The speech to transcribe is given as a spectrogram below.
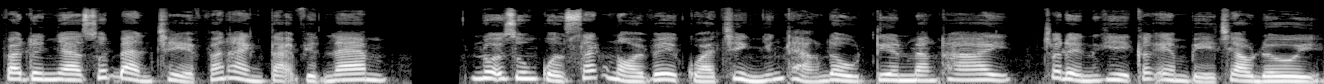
và được nhà xuất bản trẻ phát hành tại Việt Nam. Nội dung cuốn sách nói về quá trình những tháng đầu tiên mang thai cho đến khi các em bé chào đời.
